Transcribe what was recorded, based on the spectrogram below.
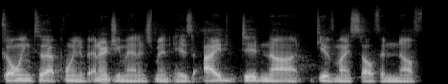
going to that point of energy management is I did not give myself enough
